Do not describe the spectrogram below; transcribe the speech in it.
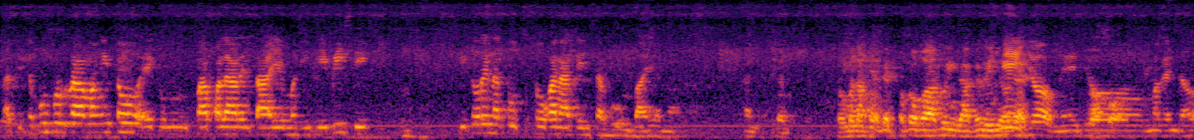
At ito pong programang ito, eh, kung papala rin tayo maging ABC, ito rin ang tututukan natin sa buong bayan ng Jose. So malaki agad pagbabago yung gagawin nyo agad. Medyo, medyo Opo. maganda ho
